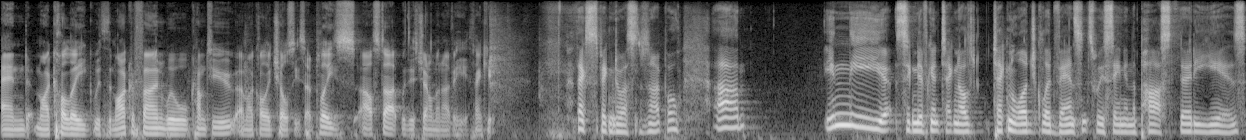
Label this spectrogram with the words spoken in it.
and my colleague with the microphone will come to you, uh, my colleague Chelsea. So please, I'll start with this gentleman over here. Thank you. Thanks for speaking to us tonight, Paul. In the significant technolo technological advancements we've seen in the past 30 years,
